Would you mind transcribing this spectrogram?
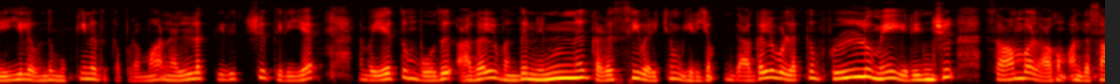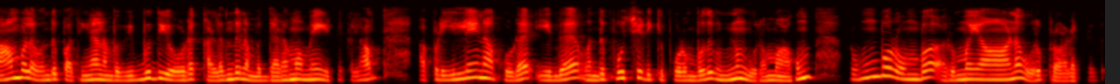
நெய்யில் வந்து முக்கினதுக்கப்புறமா நல்லா திரித்து திரியை நம்ம ஏற்றும் போது அகல் வந்து நின்று கடைசி வரைக்கும் எரியும். இந்த அகல் விளக்கு ஃபுல்லுமே எரிஞ்சு சாம்பல் ஆகும். அந்த சாம்பலை வந்து பார்த்திங்கன்னா நம்ம விபூதியோடு கலந்து நம்ம தினமுமே இட்டுக்கலாம். அப்படி இல்லைன்னா கூட இதை வந்து பூச்செடிக்கு போடும்போது இன்னும் உரமாகும். ரொம்ப ரொம்ப அருமையான ஒரு ப்ராடக்ட் இது.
